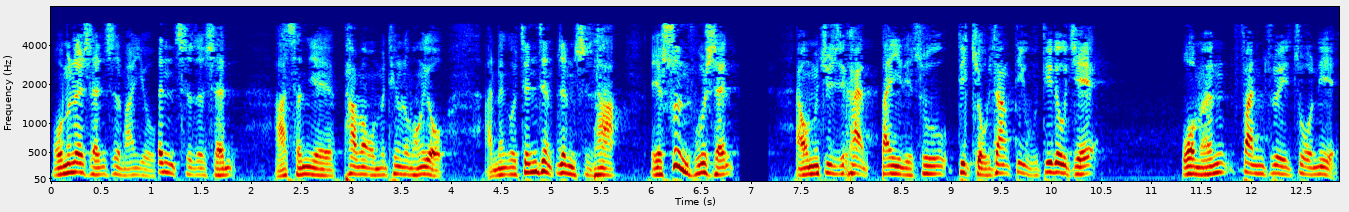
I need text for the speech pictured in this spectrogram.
我们的神是蛮有恩慈的神啊！神也盼望我们听众朋友啊能够真正认识他，也顺服神。啊，我们继续看单一的书第九章第五、第六节：我们犯罪作孽，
